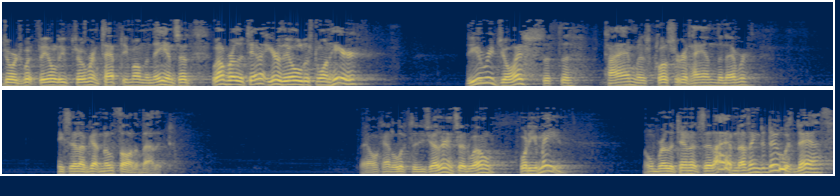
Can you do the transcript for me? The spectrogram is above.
George Whitefield leaped over and tapped him on the knee and said, Well, Brother Tennent, you're the oldest one here. Do you rejoice that the time is closer at hand than ever? He said, I've got no thought about it. They all kind of looked at each other and said, Well, what do you mean? Old Brother Tennent said, I have nothing to do with death.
